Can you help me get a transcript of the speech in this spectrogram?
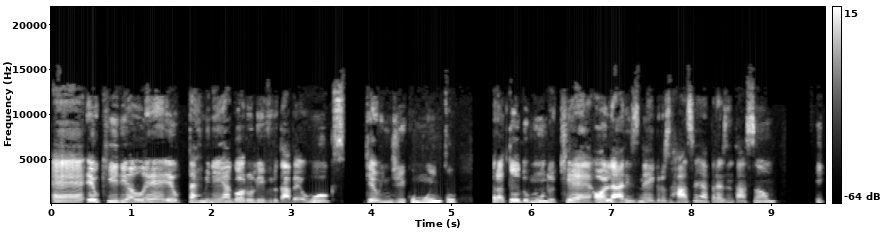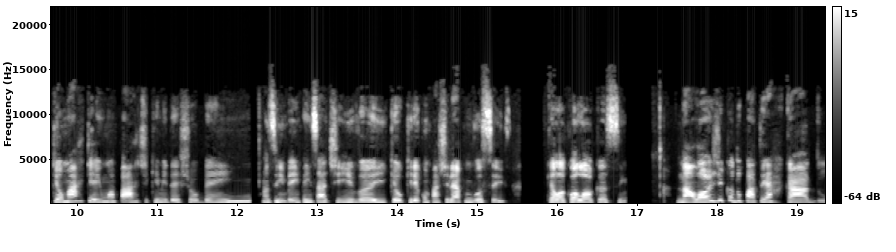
é, eu queria ler, eu terminei agora o livro da Bell Hooks, que eu indico muito para todo mundo, que é Olhares Negros, Raça e Representação, e que eu marquei uma parte que me deixou bem, assim, bem pensativa e que eu queria compartilhar com vocês. Que ela coloca assim: na lógica do patriarcado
